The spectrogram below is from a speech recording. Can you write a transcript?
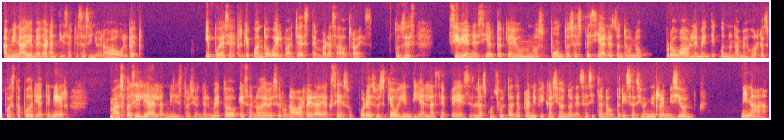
a mí nadie me garantiza que esa señora va a volver. Y puede ser que cuando vuelva ya esté embarazada otra vez. Entonces, si bien es cierto que hay unos puntos especiales donde uno probablemente con una mejor respuesta podría tener más facilidad en la administración del método, esa no debe ser una barrera de acceso. Por eso es que hoy en día en las CPS las consultas de planificación no necesitan autorización ni remisión ni nada.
